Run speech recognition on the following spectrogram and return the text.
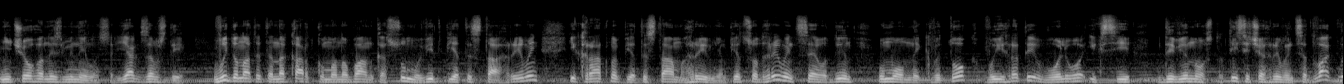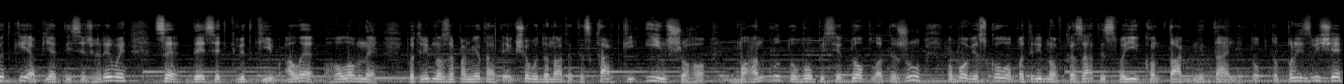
нічого не змінилося. Як завжди, ви донатите на картку Монобанка суму від 500 гривень і кратно 500 гривням. 500 гривень це один умовний квиток виграти Volvo XC90. 1000 гривень це два квитки, а 5 тисяч гривень це 10 квитків. Але головне потрібно запам'ятати, якщо ви донатите з картки іншого банку, то в описі до платежу обов'язково потрібно вказати свої контактні дані, тобто прізвище,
